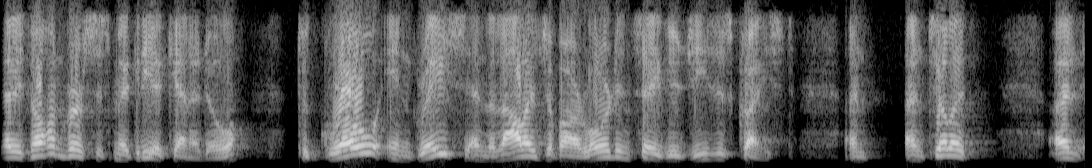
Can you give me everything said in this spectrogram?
dat is nog een versus met Gria kennen door. To grow in grace and the knowledge of our Lord and Savior Jesus Christ. And, until it, and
